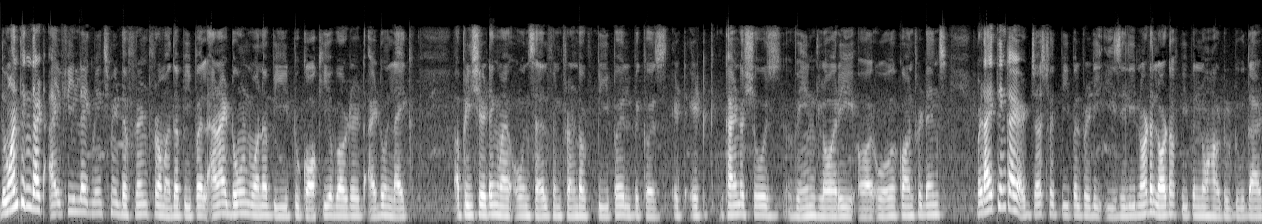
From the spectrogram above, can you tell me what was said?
The one thing that i feel like makes me different from other people and i don't want to be too cocky about it. I don't like appreciating my own self in front of people because it it kind of shows vainglory or overconfidence. But i think i adjust with people pretty easily. Not a lot of people know how to do that.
